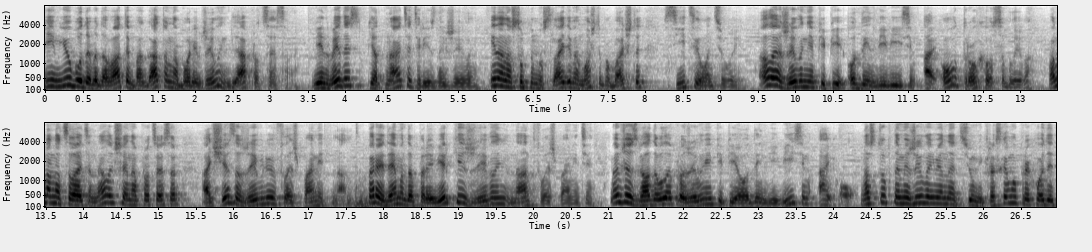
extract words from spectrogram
PMU буде видавати багато наборів живлень для процесора. Він видасть 15 різних живлень. І на наступному слайді ви можете побачити всі ці ланцюги. Але живлення PP1V8IO трохи особливе. Вона надсилається не лише на процесор, а ще заживлює флеш-пам'ять NAND. Перейдемо до перевірки живлень NAND флеш-пам'яті. Ми вже згадували про живлення PP1V8IO. Наступними живленнями на цю мікросхему приходять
